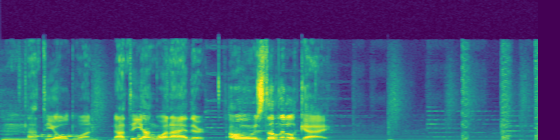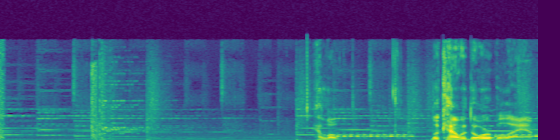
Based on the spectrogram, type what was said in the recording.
Hmm, not the old one, not the young one either. Oh, it was the little guy. Hello. Look how adorable I am.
